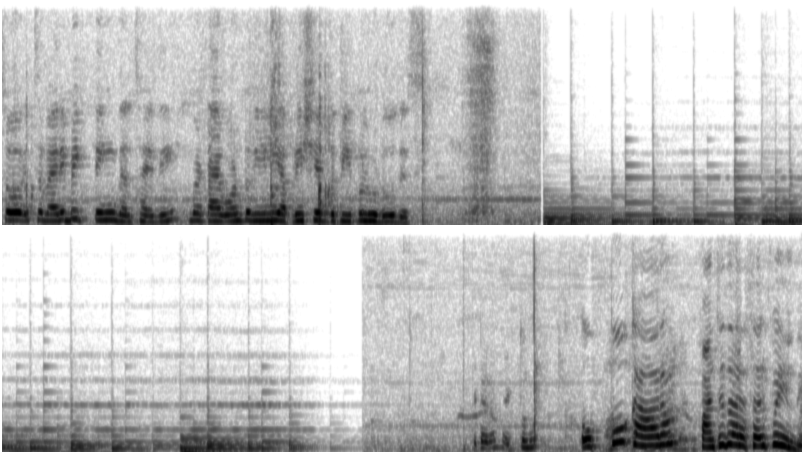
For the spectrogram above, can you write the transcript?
So it's a very big thing తెలుసా ఇది. But I want to really appreciate the people who do this ఉప్పు కారం పంచదార సరిపోయింది.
